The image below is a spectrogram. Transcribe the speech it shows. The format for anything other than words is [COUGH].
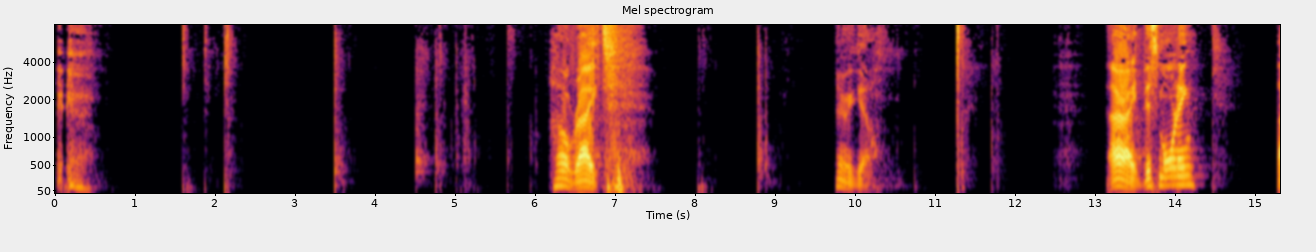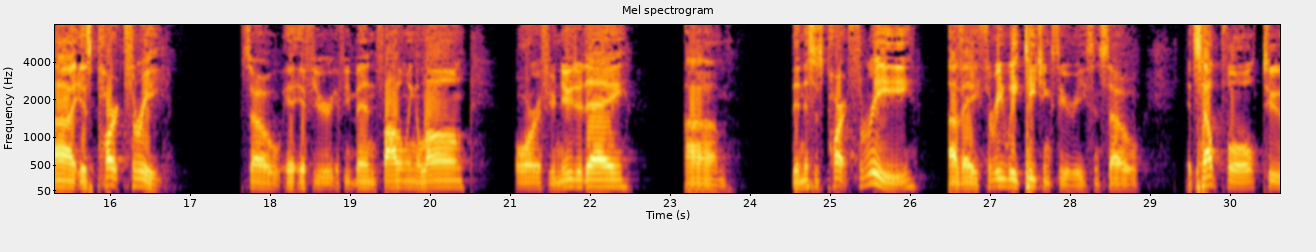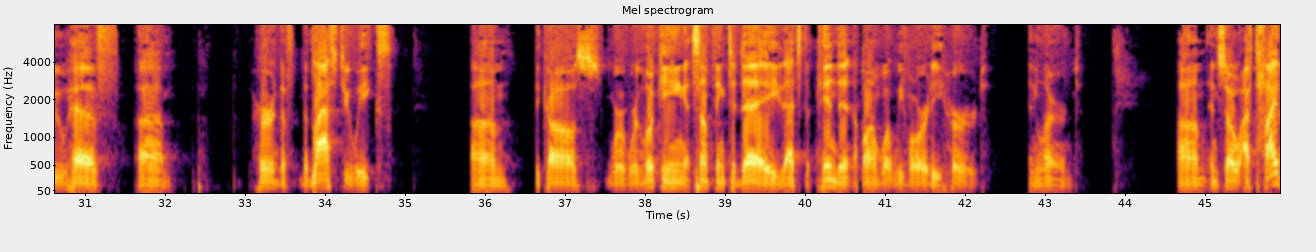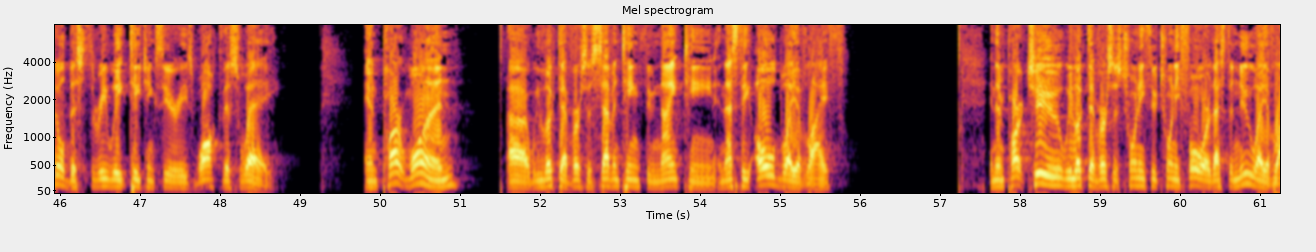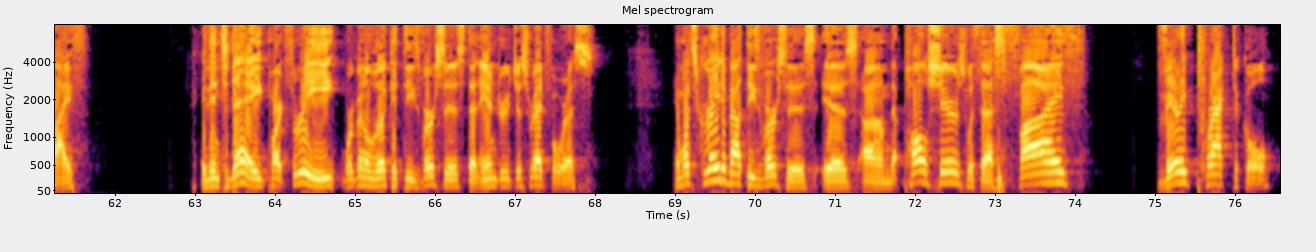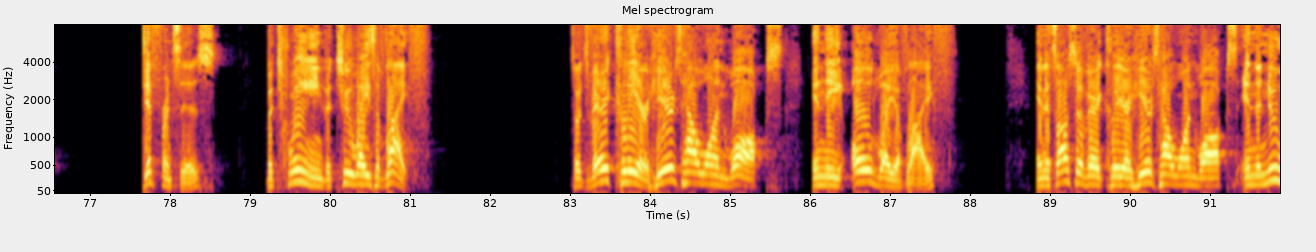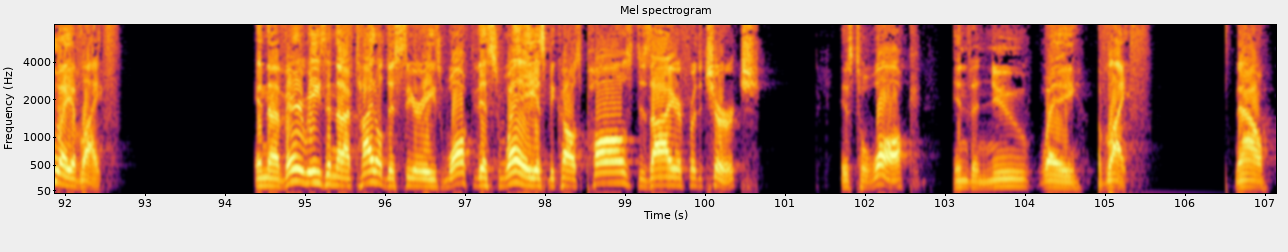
[CLEARS THROAT] All right. There we go. All right, this morning uh, is part three. So if you're if you've been following along, or if you're new today, um, then this is part three of a three week teaching series, and so it's helpful to have um, heard the, the last two weeks um, because we're, we're looking at something today that's dependent upon what we've already heard and learned. Um, and so I've titled this three week teaching series, Walk This Way. And part one, uh, we looked at verses 17 through 19, and that's the old way of life. And then part two, we looked at verses 20 through 24, that's the new way of life. And then today, part three, we're going to look at these verses that Andrew just read for us. And what's great about these verses is um, that Paul shares with us five very practical differences between the two ways of life. So it's very clear. Here's how one walks in the old way of life. And it's also very clear. Here's how one walks in the new way of life. And the very reason that I've titled this series, Walk This Way, is because Paul's desire for the church is to walk in the new way of life. Now,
